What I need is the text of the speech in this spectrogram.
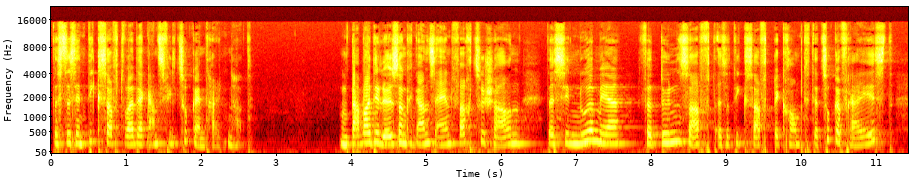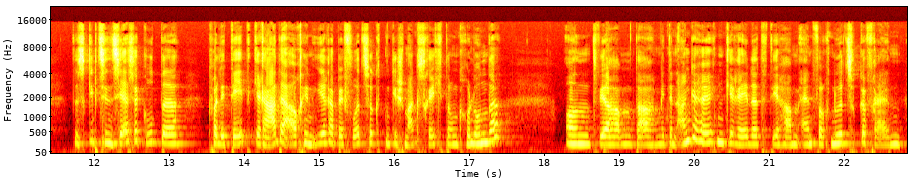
dass das ein Dicksaft war, der ganz viel Zucker enthalten hat. Und da war die Lösung ganz einfach zu schauen, dass sie nur mehr Verdünnsaft, also Dicksaft bekommt, der zuckerfrei ist. Das gibt es in sehr, sehr guter Qualität, gerade auch in ihrer bevorzugten Geschmacksrichtung Holunder. Und wir haben da mit den Angehörigen geredet, die haben einfach nur zuckerfreien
